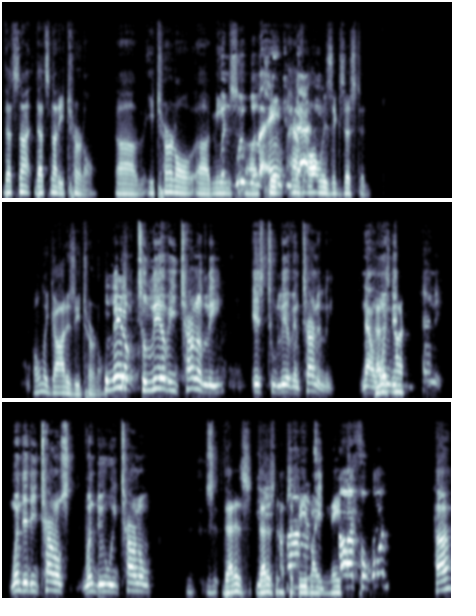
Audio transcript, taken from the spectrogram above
That's not that's not eternal. Um eternal uh means when will uh, to have always existed. Only God is eternal. to live to live eternally is to live internally now That when did not when did eternal when do eternal that is that is not to be by nature for one huh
